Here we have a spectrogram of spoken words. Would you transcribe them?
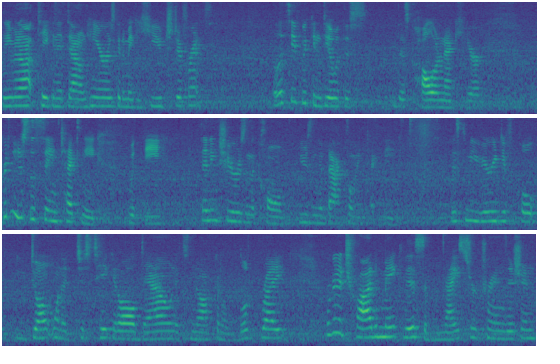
Believe it or not, taking it down here is going to make a huge difference. But let's see if we can deal with this, this collar neck here. We're going to use the same technique with the thinning shears and the comb using the back combing technique. This can be very difficult. You don't want to just take it all down. It's not going to look right. We're going to try to make this a nicer transition.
